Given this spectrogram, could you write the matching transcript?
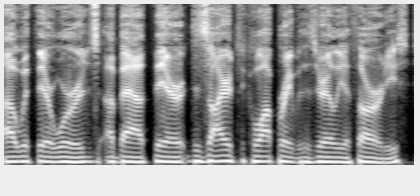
uh, with their words about their desire to cooperate with Israeli authorities.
